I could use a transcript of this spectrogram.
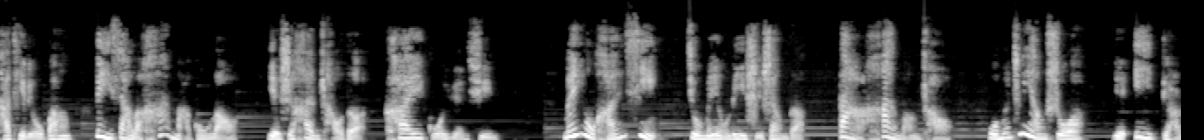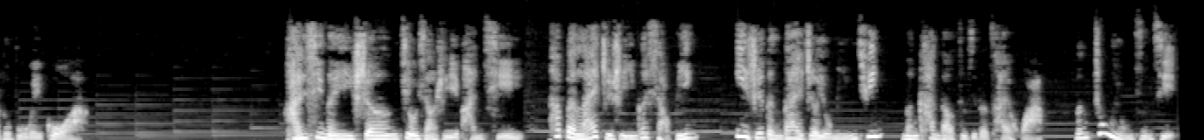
他替刘邦立下了汗马功劳，也是汉朝的开国元勋。没有韩信，就没有历史上的大汉王朝。我们这样说也一点都不为过啊！韩信的一生就像是一盘棋，他本来只是一个小兵，一直等待着有明君能看到自己的才华，能重用自己。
